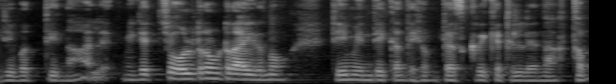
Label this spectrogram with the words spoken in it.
ഇരുപത്തി നാല് മികച്ച ഓൾറൗണ്ടറായിരുന്നു ടീം ഇന്ത്യയ്ക്ക് അദ്ദേഹം ടെസ്റ്റ് ക്രിക്കറ്റിൽ എന്നർത്ഥം.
